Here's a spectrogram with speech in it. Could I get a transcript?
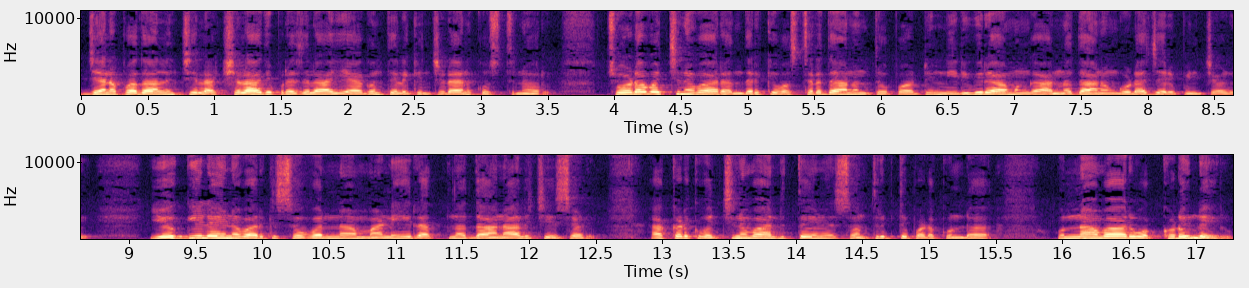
జనపదాల నుంచి లక్షలాది ప్రజలు ఆ యాగం తిలకించడానికి వస్తున్నారు. చూడవచ్చిన వారందరికీ వస్త్రదానంతో పాటు నిర్విరామంగా అన్నదానం కూడా జరిపించాడు. యోగ్యులైన వారికి సువర్ణ మణి రత్న దానాలు చేశాడు. అక్కడికి వచ్చిన వారితో సంతృప్తి పడకుండా ఉన్నవారు ఒక్కడూ లేరు.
